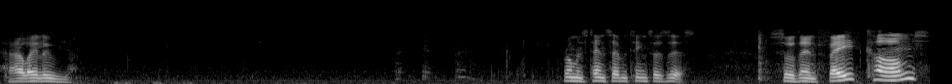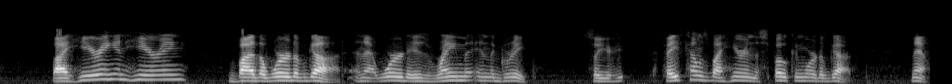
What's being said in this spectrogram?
Hallelujah. Romans 10:17 says this. So then faith comes by hearing and hearing by the word of God. And that word is rhema in the Greek. So your faith comes by hearing the spoken word of God. Now,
